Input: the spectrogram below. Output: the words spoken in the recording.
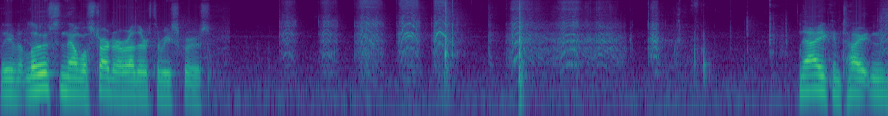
Leave it loose and then we'll start our other three screws. Now you can tighten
